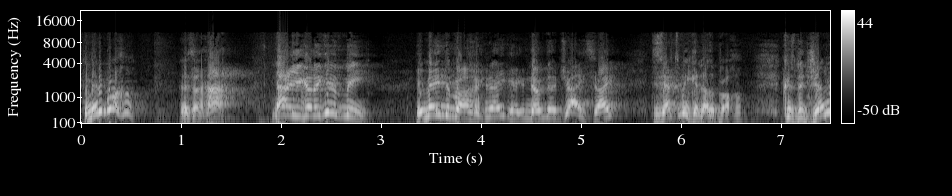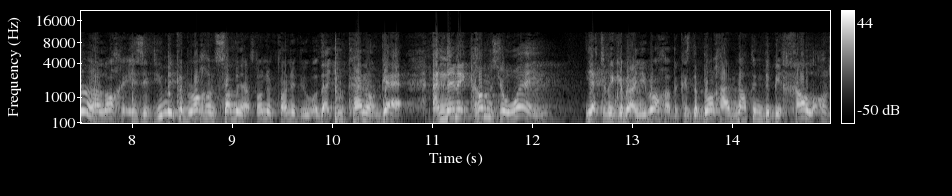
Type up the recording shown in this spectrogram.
He made a bracha. He's like, ha, now you're going to give me. He made the bracha. Now you no, no choice, right? Does he have to make another bracha? Because the general halacha is if you make a bracha on something that's not in front of you or that you cannot get, and then it comes your way, you have to make a brand new bracha because the bracha had nothing to be chal on.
